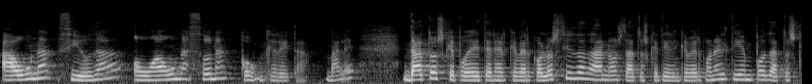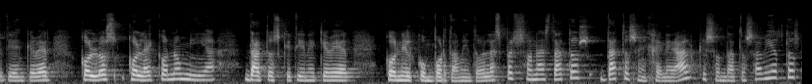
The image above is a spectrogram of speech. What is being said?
a una ciudad o a una zona concreta. ¿vale? Datos que pueden tener que ver con los ciudadanos, datos que tienen que ver con el tiempo, datos que tienen que ver con, los, con la economía, datos que tienen que ver con el comportamiento de las personas, datos, datos en general, que son datos abiertos,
